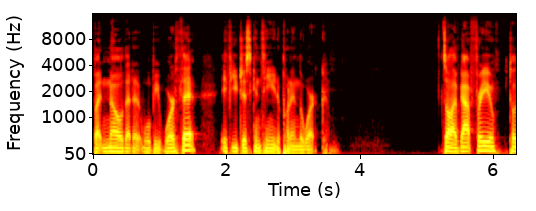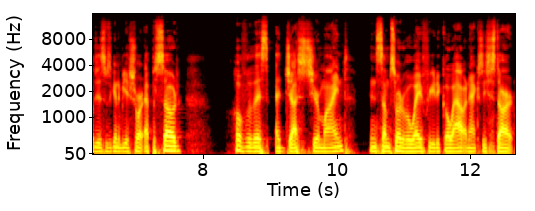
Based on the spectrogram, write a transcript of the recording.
but know that it will be worth it if you just continue to put in the work. That's all I've got for you. Told you this was going to be a short episode. Hopefully, this adjusts your mind in some sort of a way for you to go out and actually start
